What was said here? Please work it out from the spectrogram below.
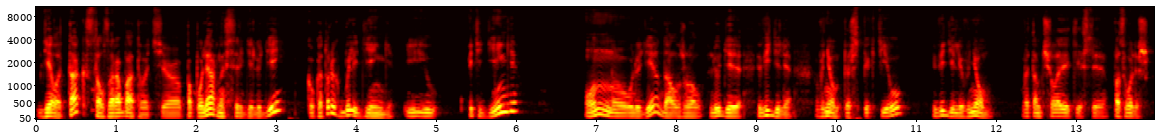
делать так, стал зарабатывать э, популярность среди людей, у которых были деньги. И эти деньги он у людей одалживал. Люди видели в нем перспективу, видели в нем, в этом человеке, если позволишь,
